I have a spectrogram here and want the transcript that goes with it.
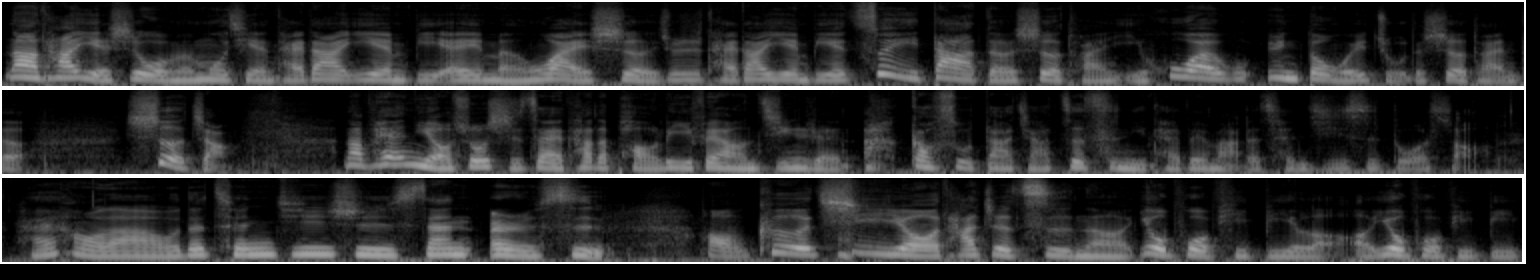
那她也是我们目前台大 EMBA 门外社，就是台大 EMBA 最大的社团，以户外运动为主的社团的社长。那 Penny 哦，说实在，他的跑力非常惊人啊！告诉大家，这次你台北马的成绩是多少？还好啦，我的成绩是三二四，好客气哟、哦。他这次呢又破 PB 了哦，又破 PB。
